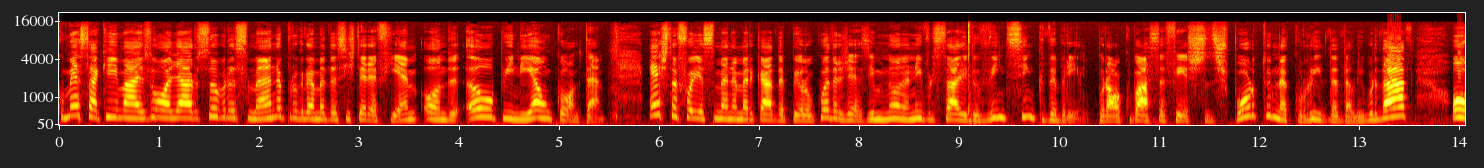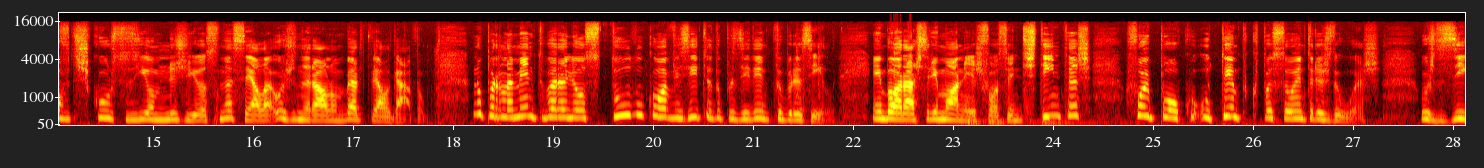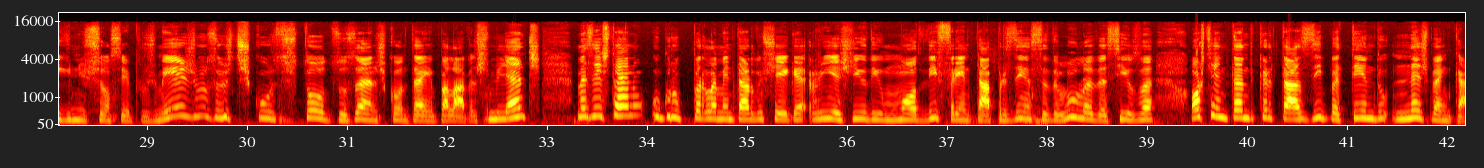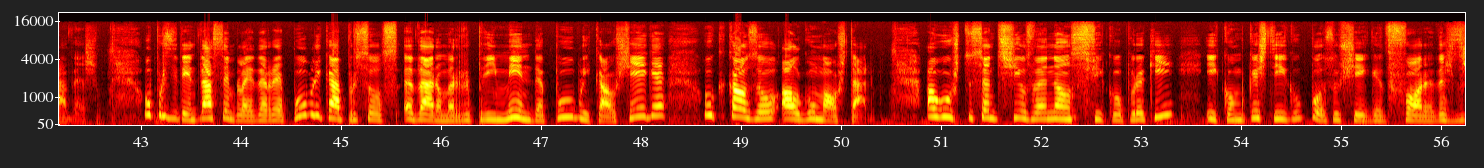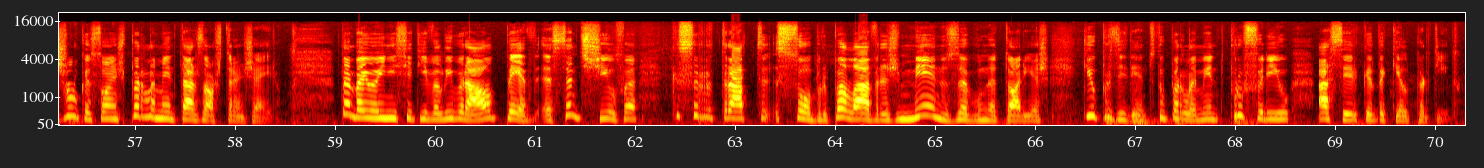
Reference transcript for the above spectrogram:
Começa aqui mais um olhar sobre a semana, programa da Sister FM, onde a opinião conta. Esta foi a semana marcada pelo 49 aniversário do 25 de Abril. Por Alcobaça fez-se desporto na Corrida da Liberdade, houve discursos e homenageou-se na cela o general Humberto Delgado. No Parlamento baralhou-se tudo com a visita do presidente do Brasil. Embora as cerimónias fossem distintas, foi pouco o tempo que passou entre as duas. Os desígnios são sempre os mesmos, os discursos todos os anos contêm palavras semelhantes, mas este ano o grupo parlamentar do Chega reagiu de um modo diferente à presença de Lula da Silva, ostentando cartazes e batendo nas bancadas. O presidente da Assembleia da República apressou-se a dar uma reprimenda pública ao Chega, o que causou algum mal-estar. Augusto Santos Silva não se ficou por aqui e, como castigo, pôs o Chega de fora das deslocações parlamentares ao estrangeiro. Também a Iniciativa Liberal pede a Santos Silva que se retrate sobre palavras menos abonatórias que o presidente do Parlamento proferiu acerca daquele partido.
